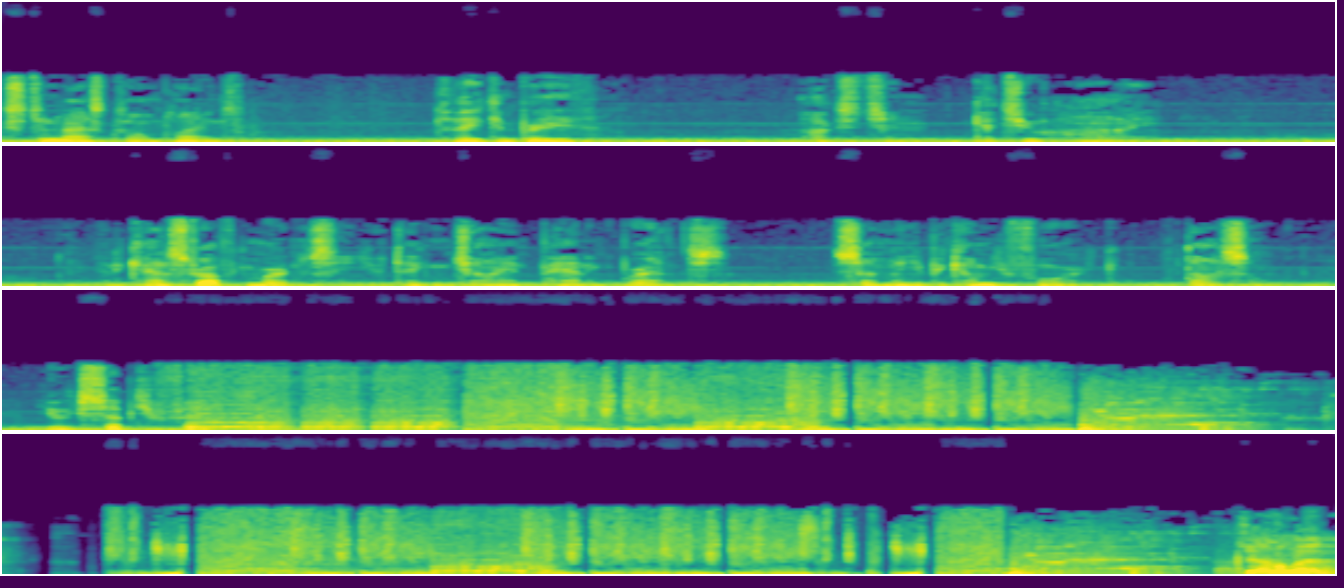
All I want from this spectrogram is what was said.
Oxygen masks on planes? So you can breathe. Oxygen gets you high. In a catastrophic emergency, you're taking giant panic breaths. Suddenly you become euphoric, docile. You accept your fate. Gentlemen,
